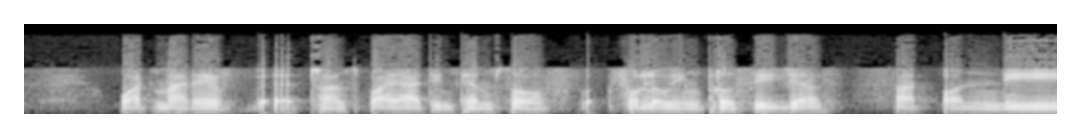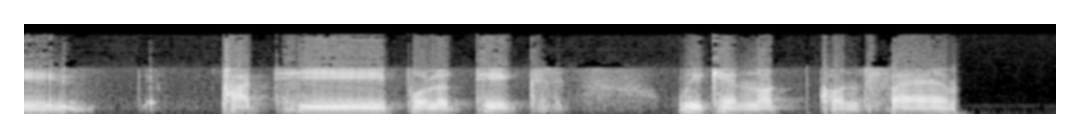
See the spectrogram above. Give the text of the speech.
what might have uh, transpired in terms of following procedures. But on the party politics, we cannot confirm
